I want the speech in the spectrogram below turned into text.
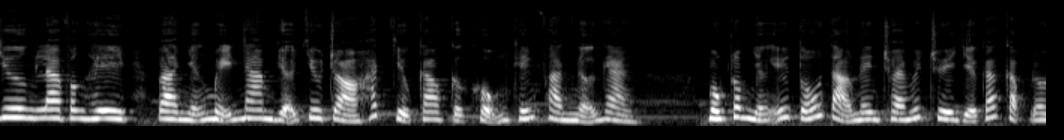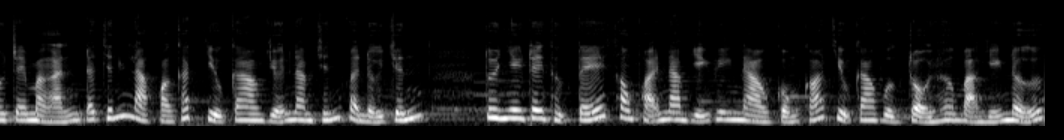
Dương, La Vân Hy và những Mỹ Nam dở chiêu trò hách chiều cao cực khủng khiến fan ngỡ ngàng. Một trong những yếu tố tạo nên chemistry giữa các cặp đôi trên màn ảnh đó chính là khoảng cách chiều cao giữa nam chính và nữ chính. Tuy nhiên trên thực tế không phải nam diễn viên nào cũng có chiều cao vượt trội hơn bạn diễn nữ.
